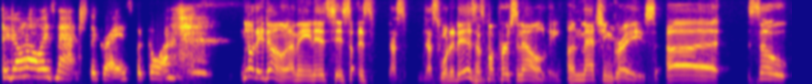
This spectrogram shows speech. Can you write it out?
They don't always match the grays, but go on. No, they don't. I mean, it's it's it's that's that's what it is. That's my personality. Unmatching grays. Uh, so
